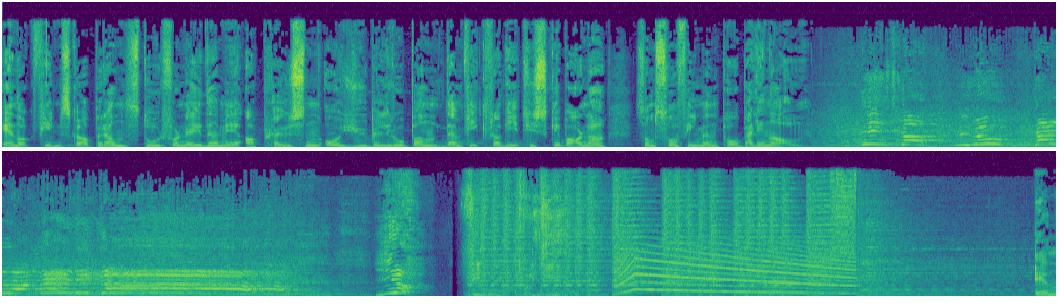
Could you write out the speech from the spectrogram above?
er nok filmskaperne storfornøyde med applausen og jubelropene de fikk fra de tyske barna som så filmen på Berlinalen. En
